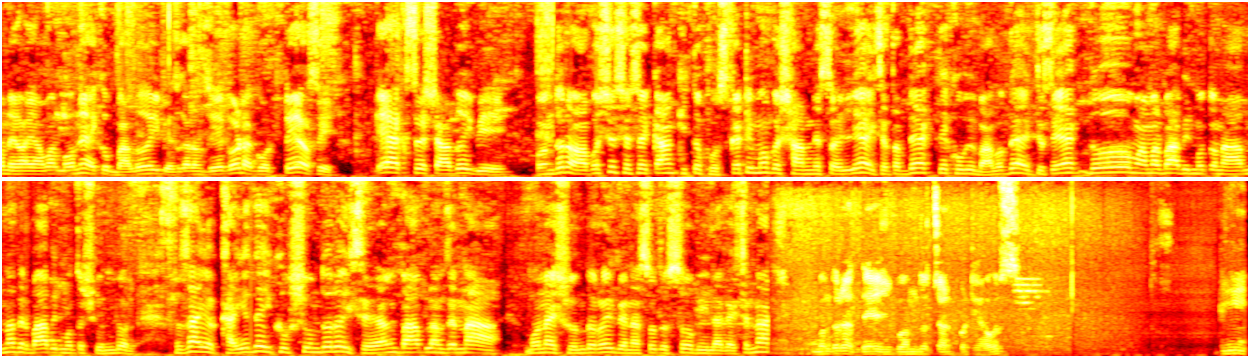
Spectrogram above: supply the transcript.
মনে হয়। আমার মনে হয় খুব ভালো হইবে, কারণ যে গোটা গড়তে আছে, এক সে স্বাদ হইবে। বন্ধুরা অবশেষে সেই কাঙ্ক্ষিত ফুচকাটি মগ সামনে চলে আইছে। তা দেখতে খুবই ভালো দেখাইতেছে। একদম আমার বাবির মতো না আপনাদের বাবির মতো সুন্দর। যাই হোক খাইয়ে দেই খুব সুন্দর হইছে। আমি ভাবলাম যে না মনে হয় সুন্দর হইবে না শুধু ছবি লাগাইছে। না। বন্ধুরা দেশ বন্ধু চটপটি হাউস। হুম।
